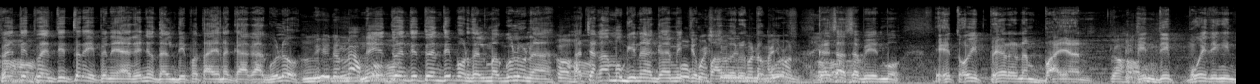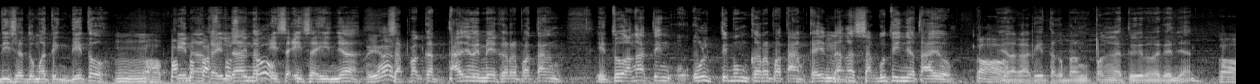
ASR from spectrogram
2023 pinayagan nyo dahil hindi pa tayo nagkakagulo. Yun nga, Ngayon oo. 2024 dahil magulo na Oo. at saka mo ginagamit Oo, yung power questionin of mo the na ngayon. force. Kaya sasabihin mo, ito'y pera ng bayan. Oo. Hindi pwedeng hindi siya dumating dito. Oo, pambabastos Kinakailangan ito. isa-isahin niya. Ayan. Sapagkat tayo ay may karapatang ito ang ating ultimong karapatan. Kailangan sagutin niya tayo. Oo. Eh, nakakita ka bang pangatwiran na ganyan? Oo.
